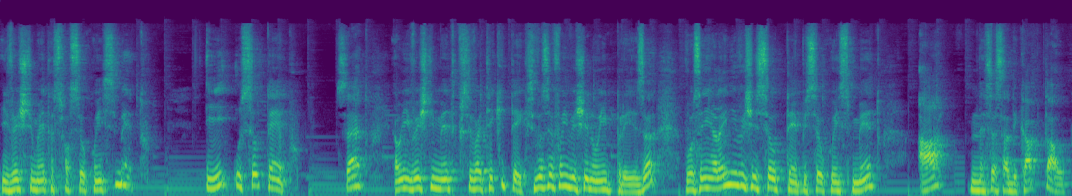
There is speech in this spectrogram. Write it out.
Investimento é só seu conhecimento e o seu tempo, certo? É um investimento que você vai ter que ter. Que se você for investir numa empresa, você além de investir seu tempo e seu conhecimento, há necessidade de capital.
